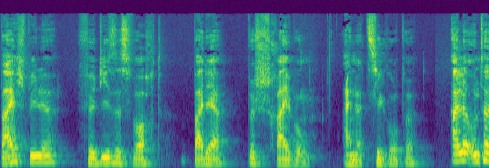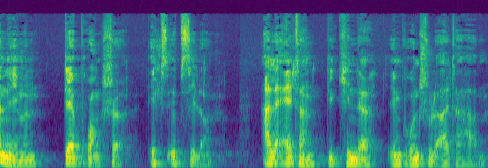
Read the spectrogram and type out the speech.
Beispiele für dieses Wort bei der Beschreibung einer Zielgruppe. Alle Unternehmen der Branche XY. Alle Eltern, die Kinder im Grundschulalter haben.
